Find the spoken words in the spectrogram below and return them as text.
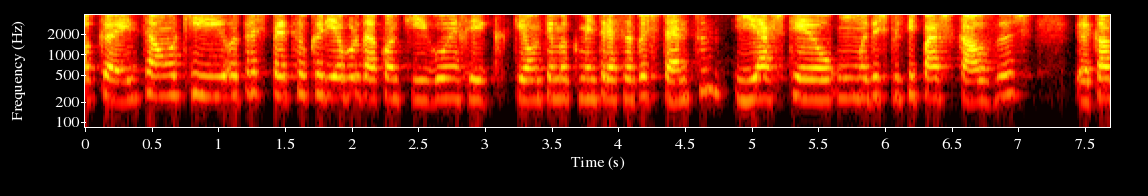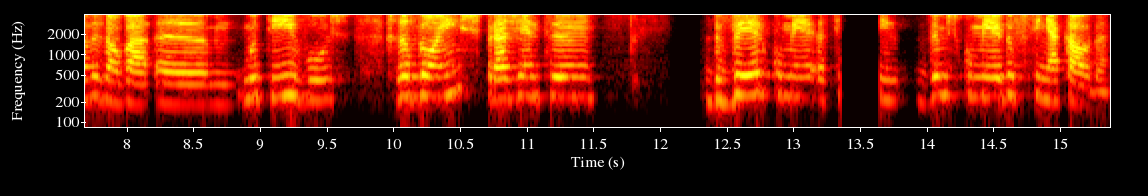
Ok, então aqui outro aspecto que eu queria abordar contigo, Henrique, que é um tema que me interessa bastante e acho que é uma das principais causas, eh, causas não, vá, uh, motivos, razões para a gente dever comer, assim, devemos comer do focinho à cauda,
